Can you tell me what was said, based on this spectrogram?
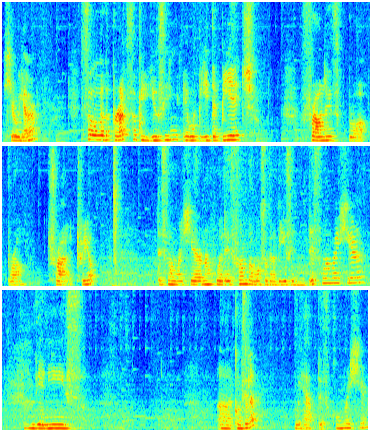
here we are. So the products I'll be using it will be the BH Flawless Brow, Brow Trio this one right here, I don't know who it is from, but I'm also to be using this one right here. The Aniise uh, concealer. We have this comb right here.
